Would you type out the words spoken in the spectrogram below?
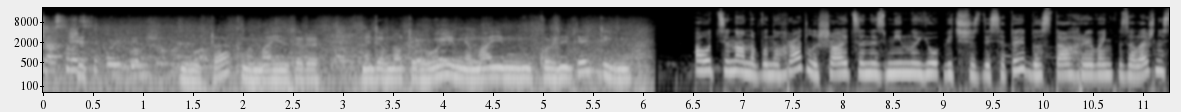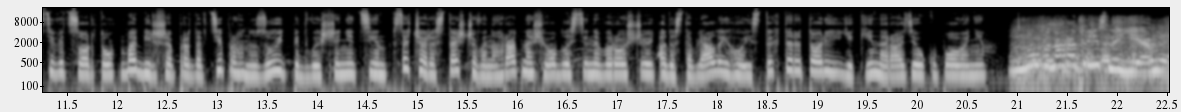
Часто Ще- вас купують динь? Ну так, ми маємо зараз, ми давно торгуємо, ми маємо кожен день диню. А от ціна на виноград лишається незмінною від 60 до 100 гривень, в залежності від сорту. Ба більше продавці прогнозують підвищення цін. Все через те, що виноград нашій області не вирощують, а доставляли його із тих територій, які наразі окуповані. Ну, виноград різний є.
